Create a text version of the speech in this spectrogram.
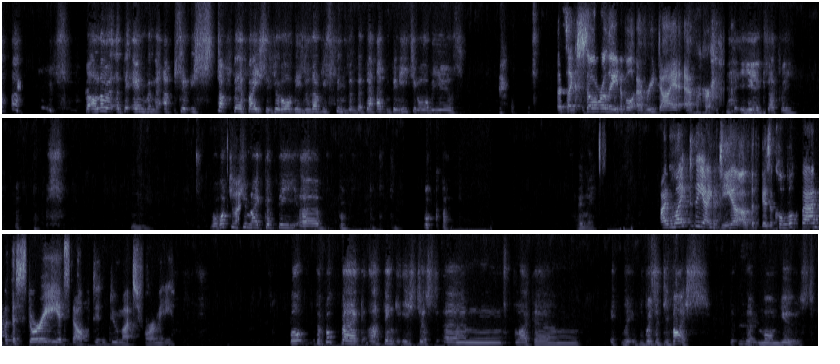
but I love it at the end when they absolutely stuff their faces with all these lovely things that they hadn't been eating all the years. That's like so relatable. Every diet ever. yeah, exactly. Well, what did you make of the uh, book bag? Amy? I liked the idea of the physical book bag, but the story itself didn't do much for me. Well, the book bag, I think, is just um, like um, it, it, was a device that, mm-hmm. that Maugham used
